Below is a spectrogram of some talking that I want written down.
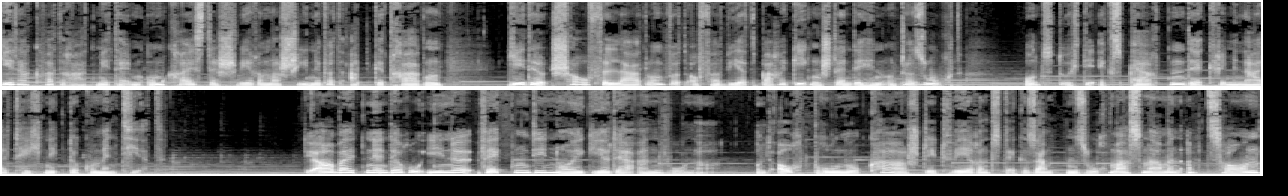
Jeder Quadratmeter im Umkreis der schweren Maschine wird abgetragen, jede Schaufelladung wird auf verwertbare Gegenstände hin untersucht und durch die Experten der Kriminaltechnik dokumentiert. Die Arbeiten in der Ruine wecken die Neugier der Anwohner. Und auch Bruno K. steht während der gesamten Suchmaßnahmen am Zaun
